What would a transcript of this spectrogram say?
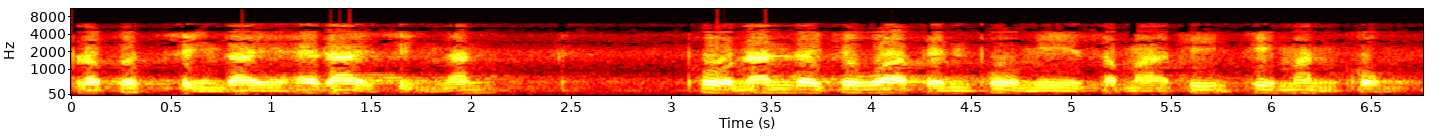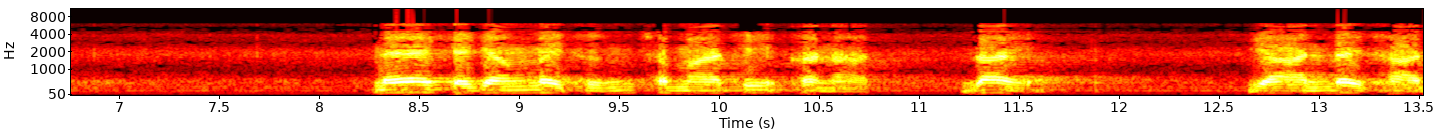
ประพฤติสิ่งใดให้ได้สิ่งนั้น ผู้นั้นได้ชื่อว่าเป็นผู้มีสมาธิที่มั่นคง แม้จะยังไม่ถึงสมาธิขนาดได้ยานได้ทาน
